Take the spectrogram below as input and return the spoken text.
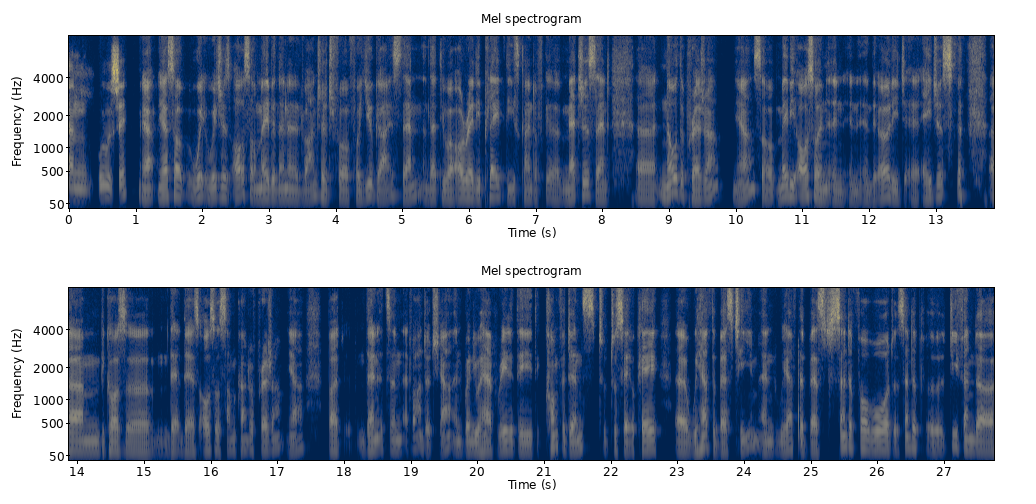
and we will see. Yeah, yeah. So which is also maybe then an advantage for for you guys then that you are already played these kind of uh, matches and uh, know the pressure yeah so maybe also in in in, the early uh, ages um, because uh, there, there's also some kind of pressure yeah but then it's an advantage yeah and when you have really the, the confidence to, to say okay uh, we have the best team and we have the best center forward center uh, defender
